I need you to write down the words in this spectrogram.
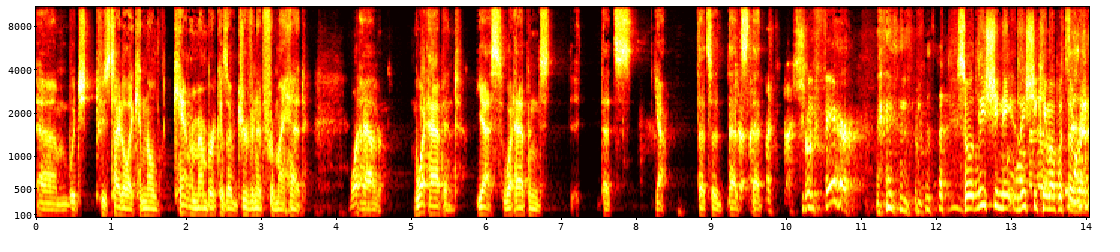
um, which whose title I can can't remember because I've driven it from my head. What Uh, happened? What happened? Yes, what happened? That's yeah. That's a that's that. I, I, I To be fair, So at least she na- at least she came up with the right.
